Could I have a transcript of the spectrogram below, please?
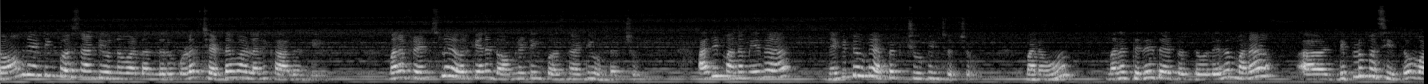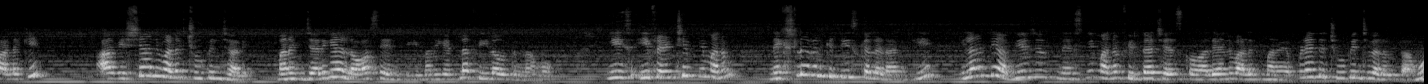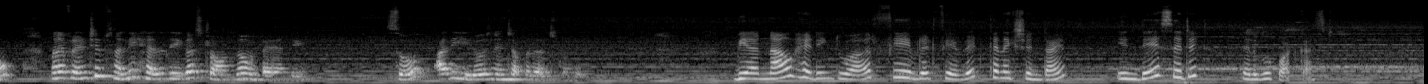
డామినేటింగ్ పర్సనాలిటీ ఉన్న వాళ్ళందరూ కూడా చెడ్డ వాళ్ళని కాదండి. మన ఫ్రెండ్స్లో ఎవరికైనా డామినేటింగ్ పర్సనాలిటీ ఉండొచ్చు. అది మన మీద నెగిటివ్గా ఎఫెక్ట్ చూపించవచ్చు మనము మన తెలివితేటలతో లేదా మన డిప్లొమసీతో వాళ్ళకి ఆ విషయాన్ని వాళ్ళకి చూపించాలి. మనకి జరిగే లాస్ ఏంటి? మనకి ఎట్లా ఫీల్ అవుతున్నామో? ఈ ఈ ఫ్రెండ్షిప్ని మనం నెక్స్ట్ లెవెల్కి తీసుకెళ్ళడానికి ఇలాంటి అబ్యూజివ్నెస్ని మనం ఫిల్టర్ చేసుకోవాలి అని వాళ్ళకి మనం ఎప్పుడైతే చూపించగలుగుతామో మన ఫ్రెండ్షిప్స్ అన్నీ హెల్తీగా స్ట్రాంగ్గా ఉంటాయండి. సో అది ఈరోజు నేను చెప్పదలుచుకుంది. We're now heading to our favourite favourite connection time in they said it Telugu podcast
